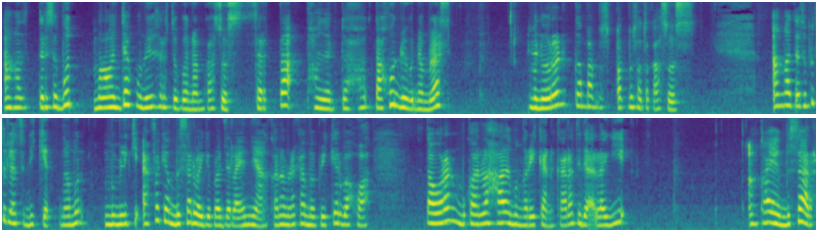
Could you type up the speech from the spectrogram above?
angka tersebut melonjak menuju 126 kasus, serta tahun 2016 menurun ke 41 kasus. Angka tersebut terlihat sedikit, namun memiliki efek yang besar bagi pelajar lainnya karena mereka berpikir bahwa tawuran bukanlah hal yang mengerikan karena tidak lagi angka yang besar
